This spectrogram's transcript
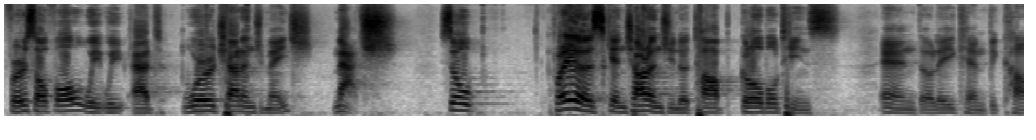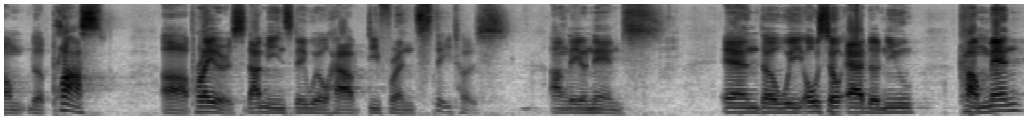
first of all, we, we add World Challenge match. match. So players can challenge in the top global teams and uh, they can become the plus uh, players. That means they will have different status on their names. And uh, we also add a new commentators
